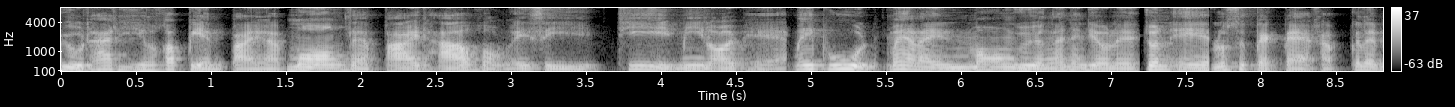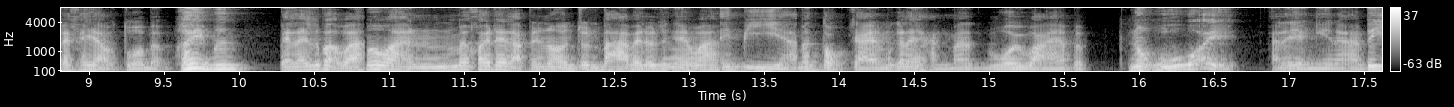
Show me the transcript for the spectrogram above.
อยู่ๆท่าทีเขาก็เปลี่ยนไปครับมองแต่ปลายเท้าของไอซีที่มีรอยแผลไม่พูดไม่อะไรมองอยู่อย่างนั้นอย่างเดียวเลย จน A รู้สึกแปลกๆครับก็เลยไปเขย่าตัวแบบเฮ้ยมึง เป็นไรหรือเปล่าวะเมื่อวานไม่ค่อยได้หลับได้นอนจนบ้าไปแล้วหรือไงวะไอ้บีอะมันตกใจมันก็เลยหันมาโวยวายแบบหนวกหูเว้ย อะไรอย่างนี้นะครับบี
